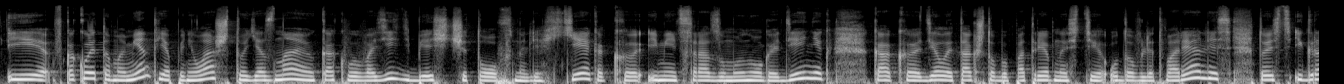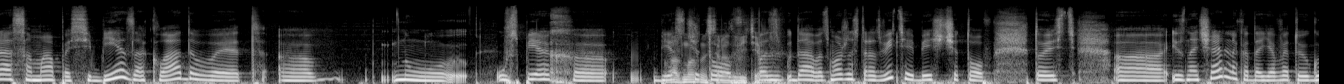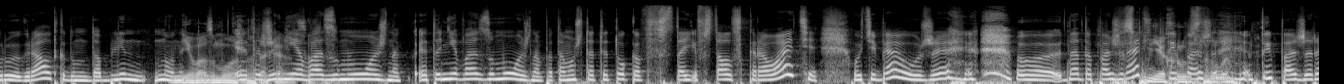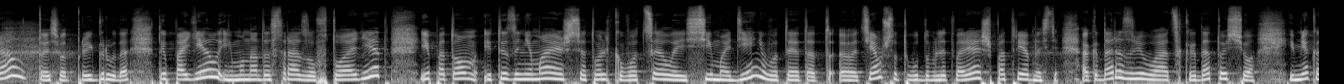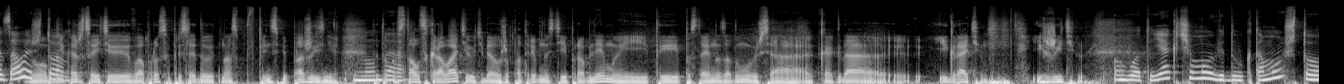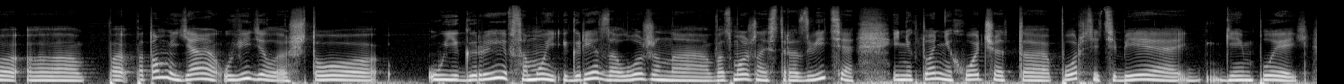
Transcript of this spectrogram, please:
И в какой-то момент я поняла, что я знаю, как вывозить без счетов налегке, как иметь сразу много денег, как делать так, чтобы потребности удовлетворялись. То есть игра сама по себе закладывает э, ну, успех э, без возможность счетов. Развития. Воз, да, возможность развития без счетов. То есть э, изначально, когда я в эту игру играла, я думаю, да блин, ну невозможно, это же кажется. невозможно, это невозможно, потому что ты только вста встал с кровати, у тебя уже э, надо пожрать, ты, пож... ты пожрал, то есть вот про игру, да, ты поел, ему надо сразу в туалет, и потом, и ты занимаешься только вот целый сима день вот этот э, тем, что ты удовлетворяешь потребности. А когда развиваться, когда то все. И мне казалось, ну, что... Мне кажется, эти вопросы преследуют нас, в принципе, по жизни. Ну, ты да. только встал с кровати, у тебя уже потребности и проблемы, и ты постоянно задумываешься, а когда э, играть и жить. Вот, я к чему веду? К тому, что э, потом я увидела, что у игры, в самой игре заложена возможность развития, и никто не хочет э, портить тебе геймплей.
